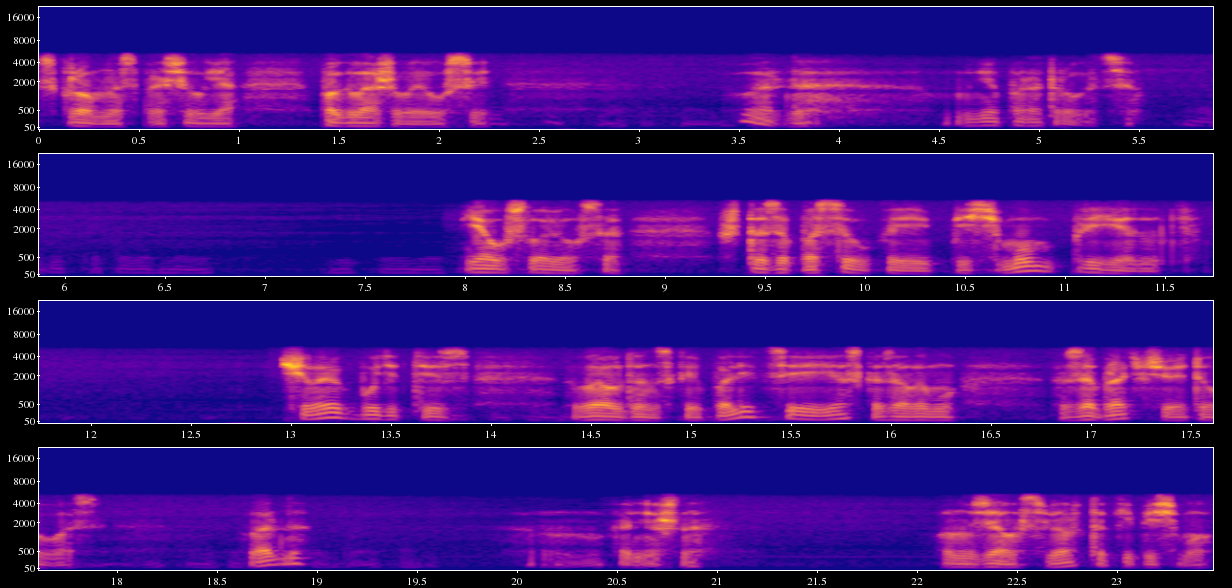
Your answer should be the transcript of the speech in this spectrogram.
скромно спросил я, поглаживая усы. Ладно, мне пора трогаться. Я условился, что за посылкой и письмом приедут. Человек будет из Велденской полиции, и я сказал ему забрать все это у вас. Ладно? Конечно. Он взял сверток и письмо.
